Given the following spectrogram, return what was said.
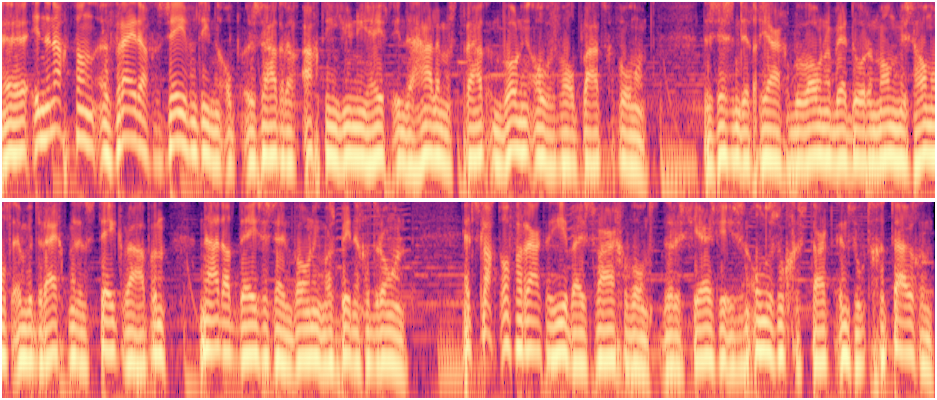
Uh, in de nacht van vrijdag 17 op zaterdag 18 juni... heeft in de Haarlemmerstraat een woningoverval plaatsgevonden. De 36-jarige bewoner werd door een man mishandeld en bedreigd met een steekwapen... nadat deze zijn woning was binnengedrongen. Het slachtoffer raakte hierbij zwaar gewond. De recherche is een onderzoek gestart en zoekt getuigen.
